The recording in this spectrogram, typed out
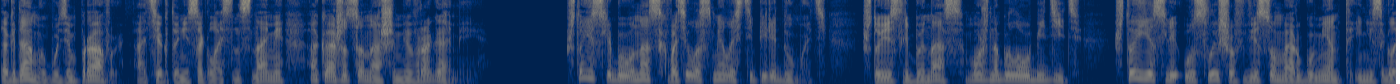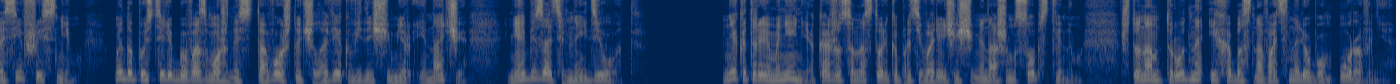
Тогда мы будем правы, а те, кто не согласен с нами, окажутся нашими врагами. Что если бы у нас хватило смелости передумать? Что если бы нас можно было убедить? Что если, услышав весомый аргумент и не согласившись с ним, мы допустили бы возможность того, что человек, видящий мир иначе, не обязательно идиот? Некоторые мнения кажутся настолько противоречащими нашим собственным, что нам трудно их обосновать на любом уровне.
